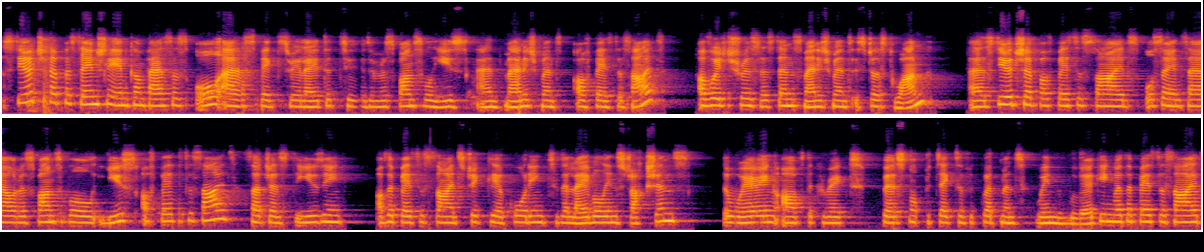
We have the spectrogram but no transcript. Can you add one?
Stewardship essentially encompasses all aspects related to the responsible use and management of pesticides, of which resistance management is just one. Uh, stewardship of pesticides also entail responsible use of pesticides, such as the using of the pesticide strictly according to the label instructions, the wearing of the correct personal protective equipment when working with a pesticide,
